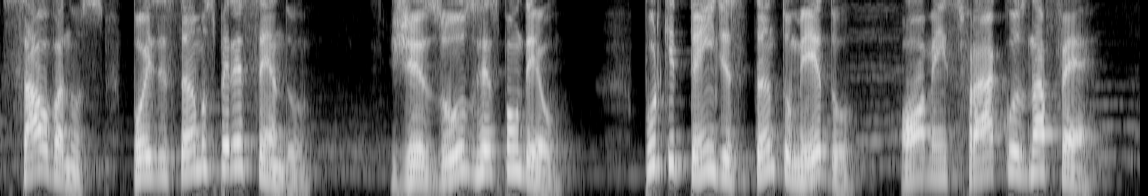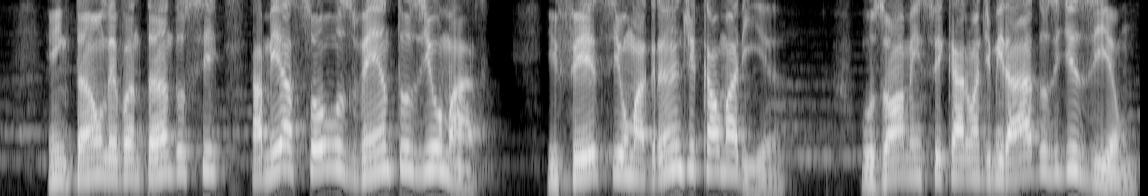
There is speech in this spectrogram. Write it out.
salva-nos, pois estamos perecendo. Jesus respondeu: Por que tendes tanto medo, homens fracos na fé? Então, levantando-se, ameaçou os ventos e o mar, e fez-se uma grande calmaria. Os homens ficaram admirados e diziam:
